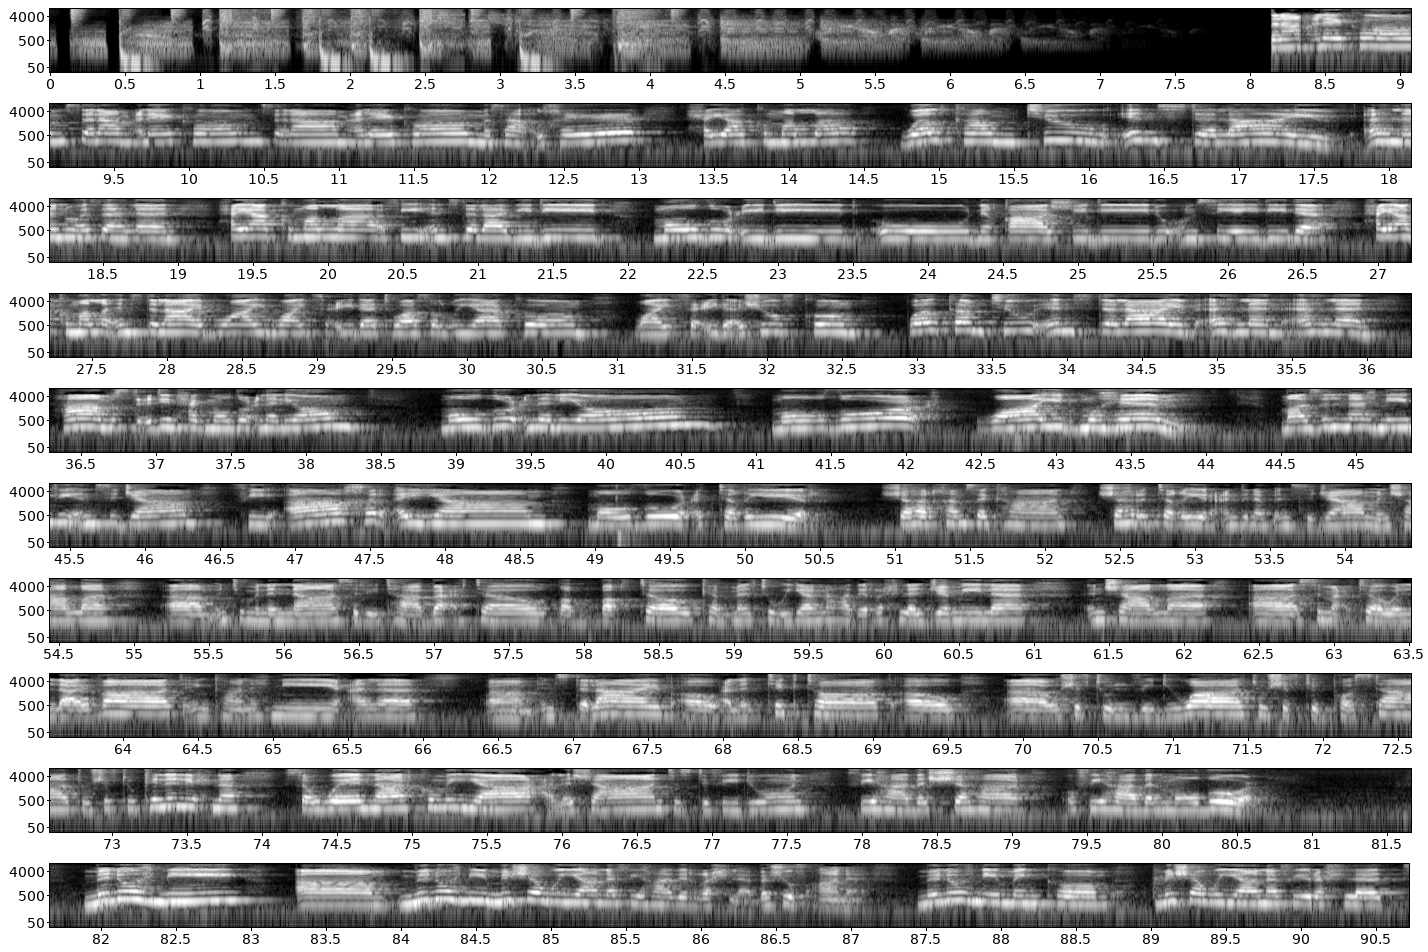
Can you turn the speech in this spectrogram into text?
السلام عليكم السلام عليكم السلام عليكم مساء الخير. حياكم الله. Welcome to Insta Live. أهلا وسهلا. حياكم الله في Insta Live جديد موضوع جديد ونقاش جديد وأمسية جديدة. حياكم الله Insta Live وايد وايد سعيدة أتواصل وياكم. وايد سعيدة أشوفكم. Welcome to Insta Live. أهلا أهلا. ها مستعدين حق موضوعنا اليوم؟ موضوعنا اليوم موضوع وايد مهم. ما زلنا هني في انسجام في آخر أيام موضوع التغيير. شهر خمسة كان شهر التغيير عندنا بانسجام. إن شاء الله أنتم من الناس اللي تابعتوا وطبقتوا وكملتوا ويانا هذه الرحلة الجميلة. إن شاء الله سمعتوا اللايفات. إن كان هني على Insta Live أو على التيك توك أو وشفتوا الفيديوهات وشفتوا البوستات وشفتوا كل اللي إحنا سوينا لكم إياه علشان تستفيدون في هذا الشهر وفي هذا الموضوع. منو هني منو هني مشى ويانا في هذه الرحلة؟ بشوف أنا. منو هني منكم مشى ويانا في رحلة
